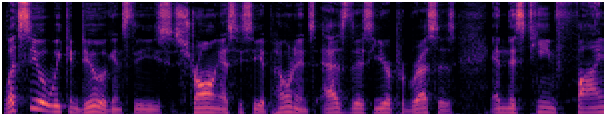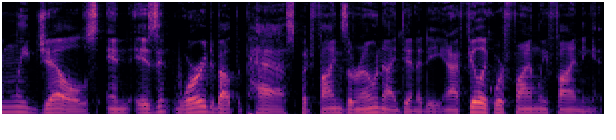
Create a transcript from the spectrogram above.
Let's see what we can do against these strong SEC opponents as this year progresses and this team finally gels and isn't worried about the past, but finds their own identity. And I feel like we're finally finding it.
